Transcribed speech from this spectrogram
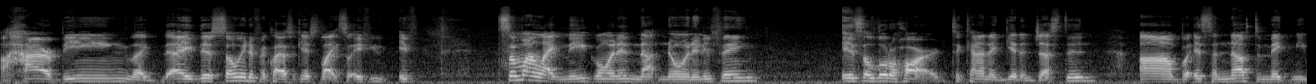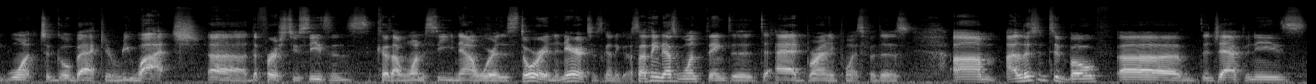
a higher being like I, there's so many different classifications like so if you if someone like me going in not knowing anything it's a little hard to kind of get adjusted. Um, but it's enough to make me want to go back and rewatch uh, the first two seasons because I want to see now where the story and the narrative is going to go. So I think that's one thing to, to add brownie points for this. Um, I listened to both uh, the Japanese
